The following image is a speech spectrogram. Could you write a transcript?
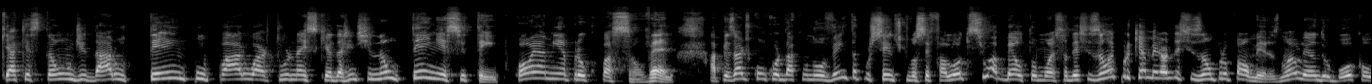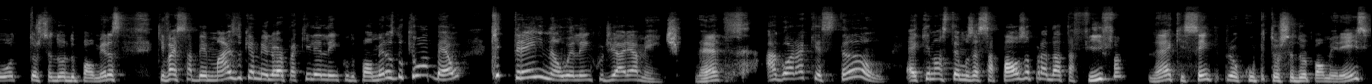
que é a questão de dar o tempo para o Arthur na esquerda. A gente não tem esse tempo. Qual é a minha preocupação, velho? Apesar de concordar com 90% que você falou, que se o Abel tomou essa decisão é porque é a melhor decisão para o Palmeiras. Não é o Leandro Boca ou outro torcedor do Palmeiras que vai saber mais do que é melhor para aquele elenco do Palmeiras do que o Abel, que treina o elenco diariamente, né? Agora a questão é que nós temos essa pausa para a data FIFA, né, que sempre preocupa o torcedor palmeirense.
